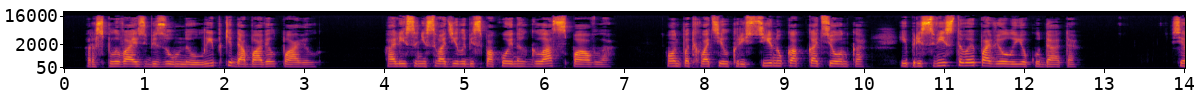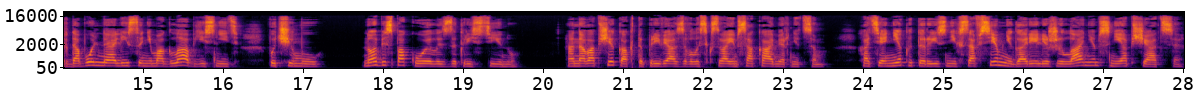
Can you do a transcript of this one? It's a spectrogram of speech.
— расплываясь в безумной улыбке, добавил Павел. Алиса не сводила беспокойных глаз с Павла. Он подхватил Кристину, как котенка, и, присвистывая, повел ее куда-то. Сердобольная Алиса не могла объяснить, почему, но беспокоилась за Кристину. Она вообще как-то привязывалась к своим сокамерницам, хотя некоторые из них совсем не горели желанием с ней общаться.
